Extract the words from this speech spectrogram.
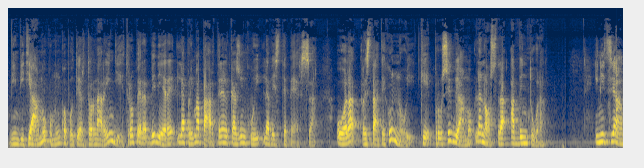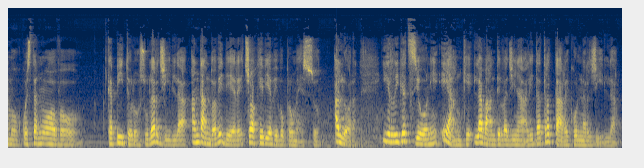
Vi invitiamo comunque a poter tornare indietro per vedere la prima parte nel caso in cui l'aveste persa. Ora restate con noi che proseguiamo la nostra avventura. Iniziamo questo nuovo capitolo sull'argilla andando a vedere ciò che vi avevo promesso. Allora, irrigazioni e anche lavande vaginali da trattare con l'argilla.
